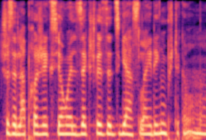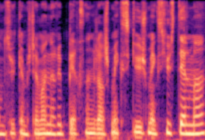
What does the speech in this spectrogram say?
je faisais de la projection, elle disait que je faisais du gaslighting. Puis j'étais comme, oh mon Dieu, comme je suis tellement une horrible personne, genre je m'excuse, je m'excuse tellement.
